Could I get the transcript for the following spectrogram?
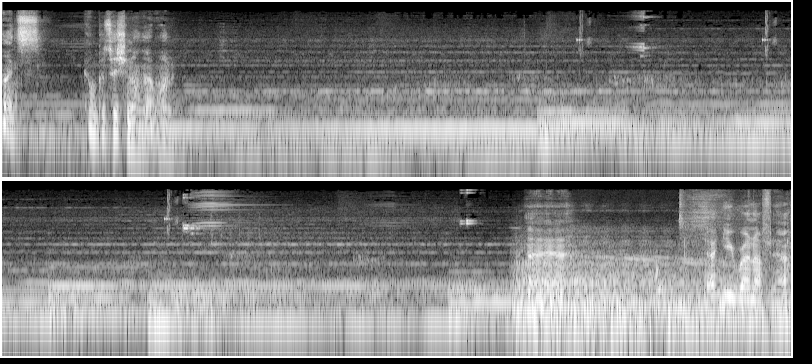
Nice composition on that one. Uh, don't you run off now.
